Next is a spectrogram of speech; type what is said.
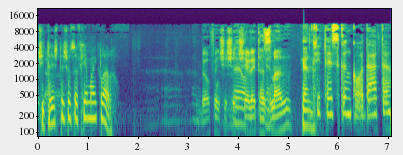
citește și o să fie mai clar. Citesc încă o dată.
